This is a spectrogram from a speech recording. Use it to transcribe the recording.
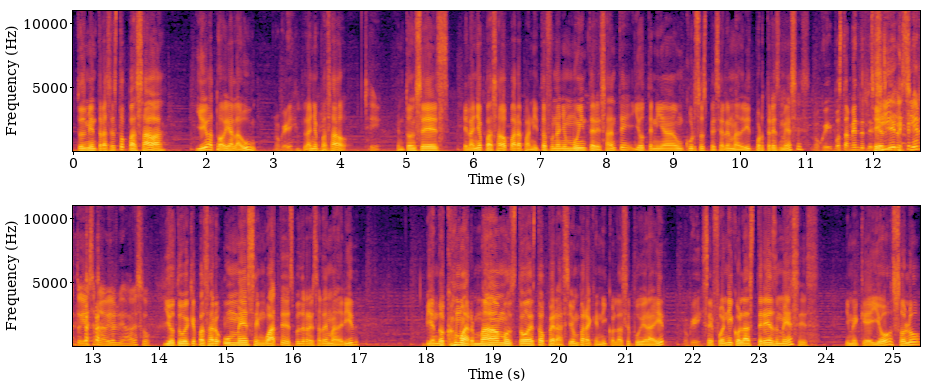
Entonces, mientras esto pasaba, yo iba todavía a la U, Ok. el año pasado. Sí. Entonces, el año pasado para Panito fue un año muy interesante. Yo tenía un curso especial en Madrid por tres meses. Ok. Vos también te Sí. Sí, es cierto, ya se me había olvidado eso. Yo tuve que pasar un mes en Guate después de regresar de Madrid, viendo cómo armábamos toda esta operación para que Nicolás se pudiera ir. Ok. Se fue Nicolás tres meses y me quedé yo solo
